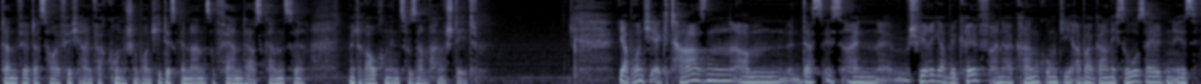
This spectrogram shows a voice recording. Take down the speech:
dann wird das häufig einfach chronische Bronchitis genannt, sofern das Ganze mit Rauchen in Zusammenhang steht. Ja, Bronchiektasen, ähm, das ist ein äh, schwieriger Begriff, eine Erkrankung, die aber gar nicht so selten ist.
